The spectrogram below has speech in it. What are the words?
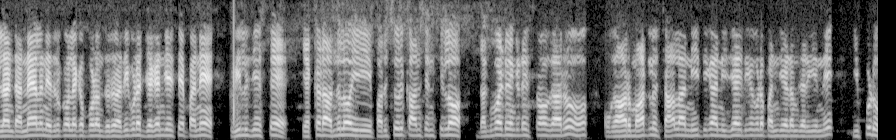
ఇలాంటి అన్యాయాలను ఎదుర్కోలేకపోవడం దురు అది కూడా జగన్ చేసే పనే. వీళ్ళు చేస్తే ఎక్కడ అందులో ఈ పరుచూరు కాన్స్టిట్యున్సీలో దగ్గుబాటి వెంకటేశ్వరరావు గారు ఒక ఆరు మాటలు చాలా నీతిగా నిజాయితీగా కూడా పనిచేయడం జరిగింది. ఇప్పుడు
